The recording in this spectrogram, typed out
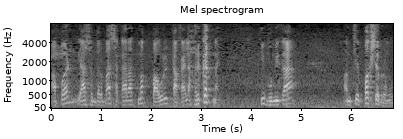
आपण या संदर्भात सकारात्मक पाऊल टाकायला हरकत नाही. ही भूमिका आमचे पक्षप्रमुख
